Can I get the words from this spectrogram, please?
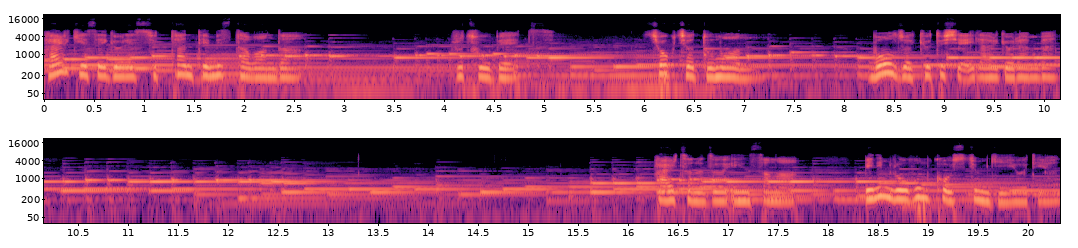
herkese göre sütten temiz tavanda rutubet, çokça duman, bolca kötü şeyler gören ben. Her tanıdığı insana benim ruhum kostüm giyiyor diyen.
